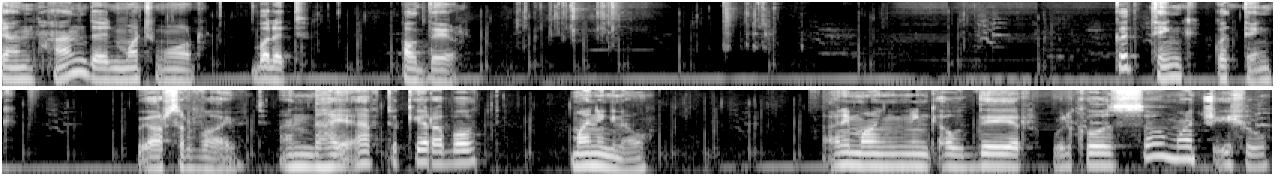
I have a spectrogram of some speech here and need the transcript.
Can handle much more bullet out there. Good thing, good thing. We are survived. And I have to care about mining now. Any mining out there will cause so much issue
